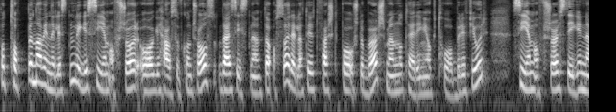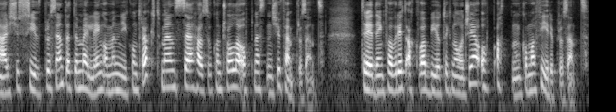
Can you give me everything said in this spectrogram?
på toppen av vinnerlisten ligger CM Offshore og House of Controls, der sistnevnte også relativt fersk på Oslo Børs med en notering i oktober i fjor. CM Offshore stiger nær 27% etter melding om en ny kontrakt, mens House of Control er opp nesten 25% Tradingfavoritt Aqua Biotechnology er opp 18,4%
